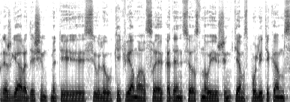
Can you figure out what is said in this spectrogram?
prieš gerą dešimtmetį siūliau kiekvienos kadencijos naujai išrinktiems politikams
